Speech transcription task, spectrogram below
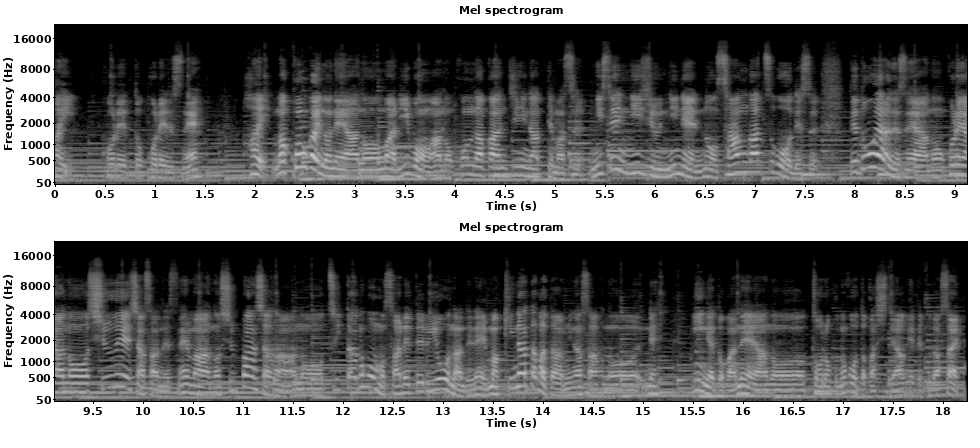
はい、これとこれですね。はい、まあ、今回のね、あの、まあ、リボン、あの、こんな感じになってます。2022年の3月号です。で、どうやらですね、あの、これ、あの、集英社さんですね、まあ、あの、出版社さん、あの、ツイッターの方もされてるようなんでね、まあ、気になった方は皆さん、あの、ね、いいねとかね、あの、登録の方とかしてあげてください。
